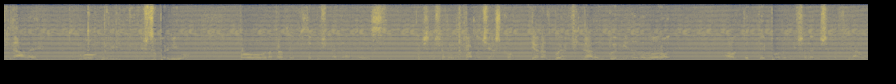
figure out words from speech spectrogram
finale, to byłoby mi już super miło, bo naprawdę zdobyć medal to jest, jest bardzo ciężko. Ja raz byłem w finale i byłem niezadowolony, a od tej pory nie wszedłem jeszcze do finału.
